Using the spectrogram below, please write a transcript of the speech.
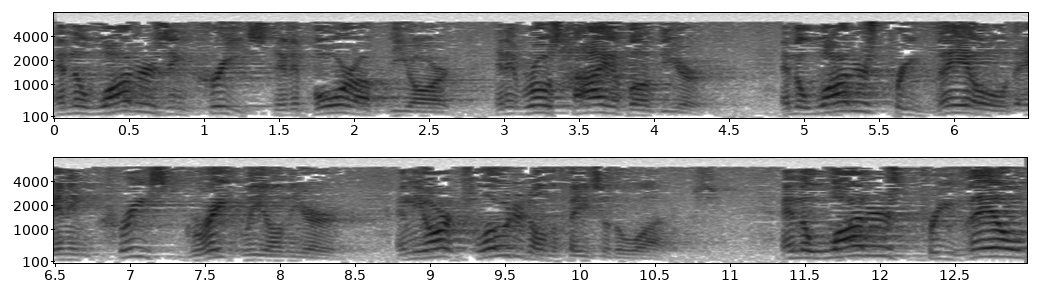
and the waters increased and it bore up the ark and it rose high above the earth. And the waters prevailed and increased greatly on the earth. And the ark floated on the face of the waters. And the waters prevailed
